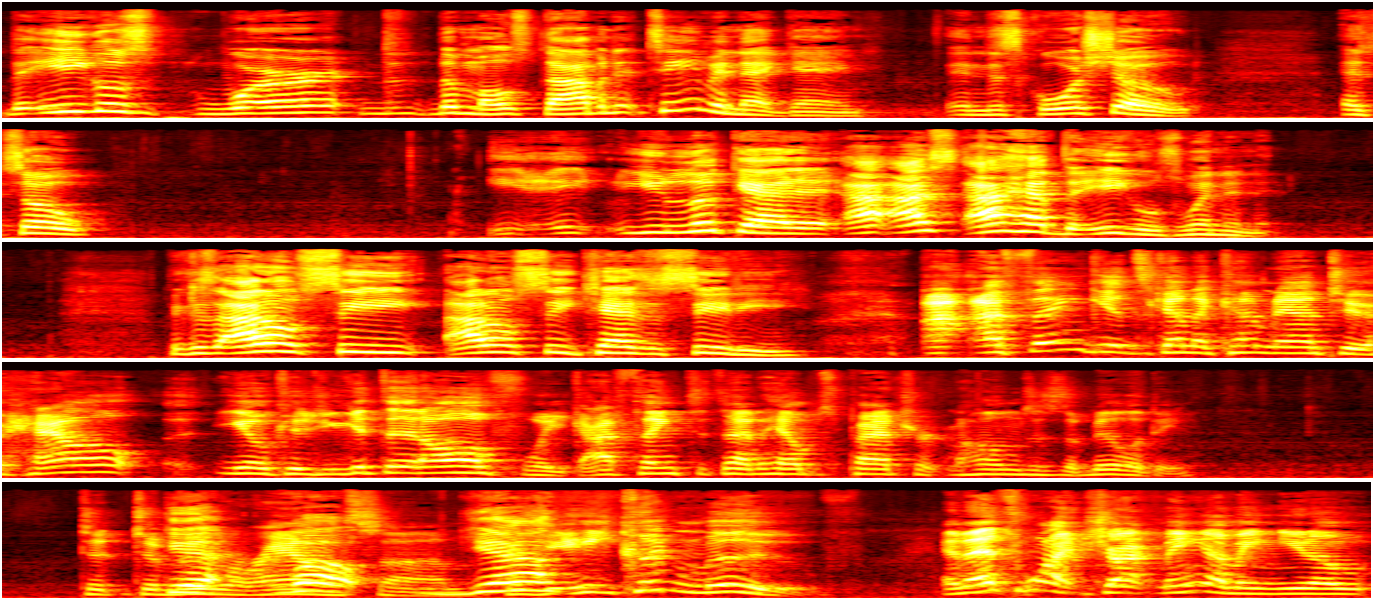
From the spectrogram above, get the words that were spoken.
The Eagles were the, most dominant team in that game, and the score showed. And so you look at it. I, I, I have the Eagles winning it because I don't see I don't see Kansas City. I, I think it's going to come down to how you know because you get that off week. I think that that helps Patrick Mahomes' ability to to Yeah, move around well, some. yeah. he couldn't move, and that's why it shocked me. I mean, you know,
